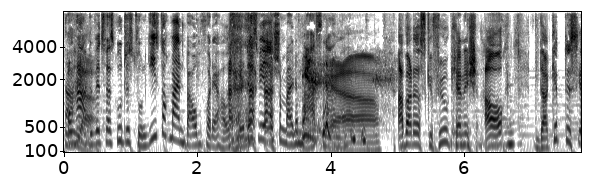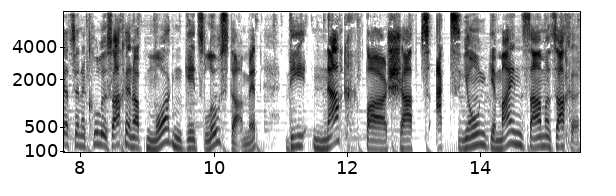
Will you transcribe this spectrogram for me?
Aha, ja. du willst was Gutes tun. Gieß doch mal einen Baum vor der Haustür. Das wäre schon mal eine Maßnahme. Ja, aber das Gefühl kenne ich auch. Da gibt es jetzt eine coole Sache und ab morgen geht's los damit. Die Nachbarschaftsaktion gemeinsame Sache.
